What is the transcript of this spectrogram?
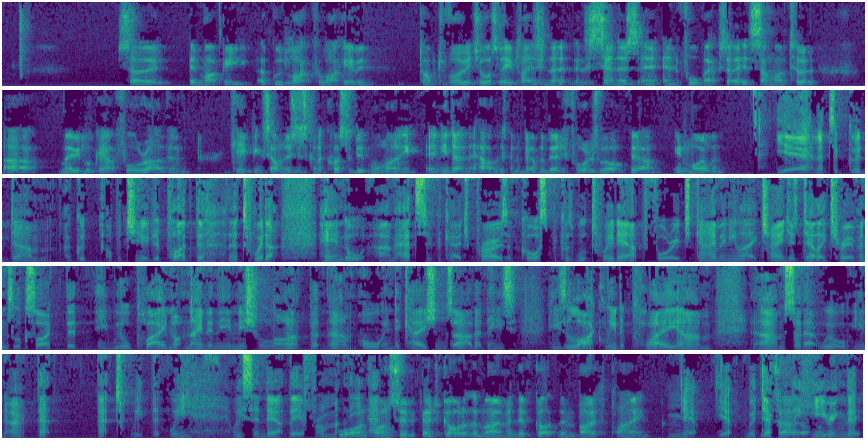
so it might be a good like for like. Even Tom Trbojevic also he plays in the, in the centres and, and fullback, so it's someone to uh, maybe look out for rather than keeping someone who's just going to cost a bit more money, and you don't know how long he's going to be on the bench for as well um, in Moylan. Yeah, and it's a good um, a good opportunity to plug the, the Twitter handle um, at Supercoach Pros, of course, because we'll tweet out before each game any late changes. Daly Evans looks like that he will play, not named in the initial lineup, but um, all indications are that he's he's likely to play. Um, um, so that will you know that that tweet that we we send out there from well, on, on Supercoach Gold at the moment, they've got them both playing. Yeah, yeah, we're definitely so, hearing that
